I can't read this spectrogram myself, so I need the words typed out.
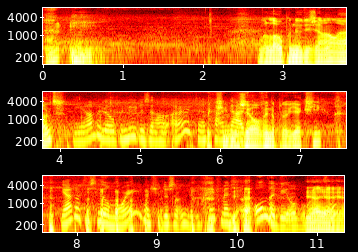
We lopen nu de zaal uit. Ja, we lopen nu de zaal uit. En Ik gaan zie mezelf in de projectie. Ja, dat is heel mooi. Dat je dus op een gegeven moment een onderdeel wordt Ja, ja,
